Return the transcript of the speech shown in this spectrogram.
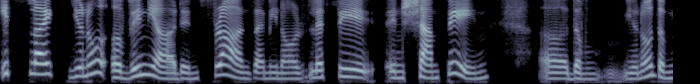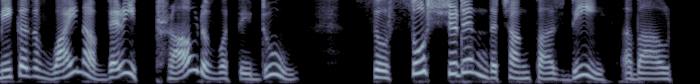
it's like, you know, a vineyard in France, I mean, or let's say in Champagne, uh, the, you know, the makers of wine are very proud of what they do. So, so shouldn't the Changpas be about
